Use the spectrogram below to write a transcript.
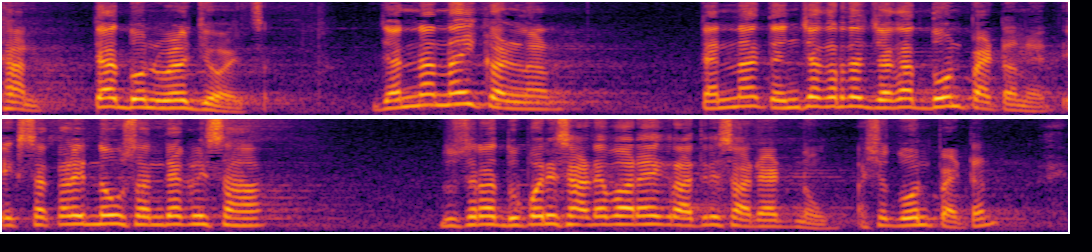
छान. त्या दोन वेळा जेवायचं. ज्यांना नाही कळणार त्यांना त्यांच्याकरता जगात दोन पॅटर्न आहेत. एक सकाळी नऊ संध्याकाळी सहा. दुसरा दुपारी साडेबारा एक रात्री साडेआठ नऊ. असे दोन पॅटर्न आहेत.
